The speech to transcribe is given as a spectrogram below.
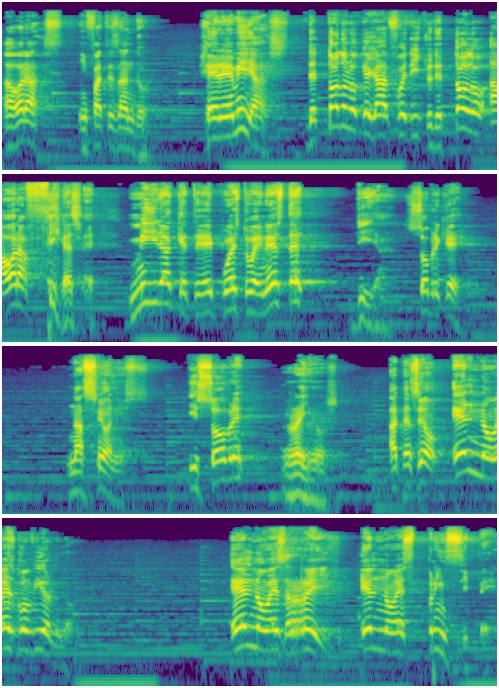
ahora enfatizando. Jeremías, de todo lo que ya fue dicho, de todo, ahora fíjese, mira que te he puesto en este día. ¿Sobre qué? Naciones y sobre reinos. Atención, Él no es gobierno. Él no es rey. Él no es príncipe.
